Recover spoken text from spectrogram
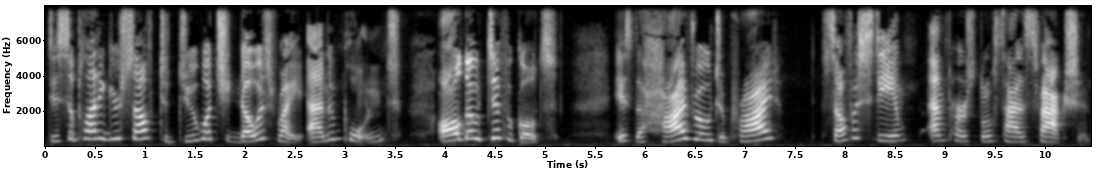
Disciplining yourself to do what you know is right and important, although difficult, is the high road to pride, self esteem, and personal satisfaction.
